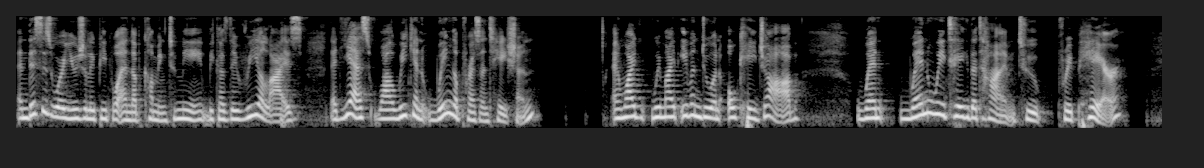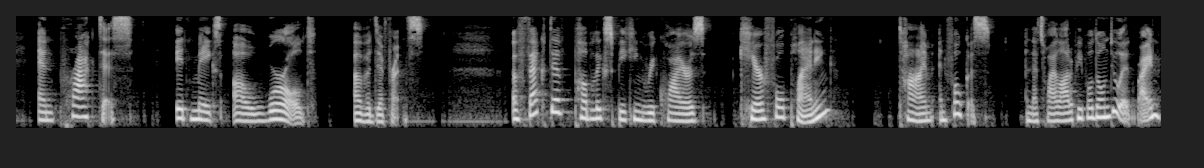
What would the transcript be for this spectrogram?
And this is where usually people end up coming to me because they realize that yes, while we can wing a presentation and why we might even do an okay job, when when we take the time to prepare and practice it makes a world of a difference. Effective public speaking requires careful planning time and focus. And that's why a lot of people don't do it right?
